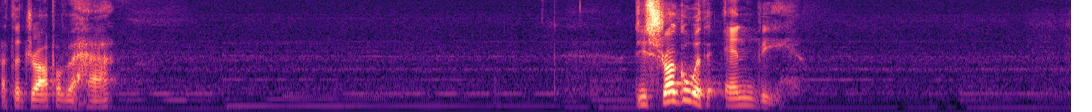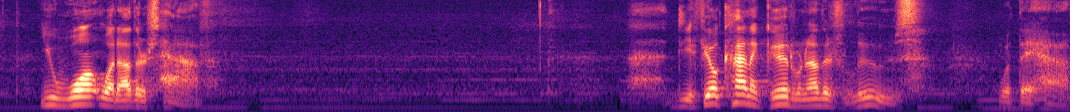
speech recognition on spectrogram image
at the drop of a hat? Do you struggle with envy? You want what others have. Do you feel kind of good when others lose what they have?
